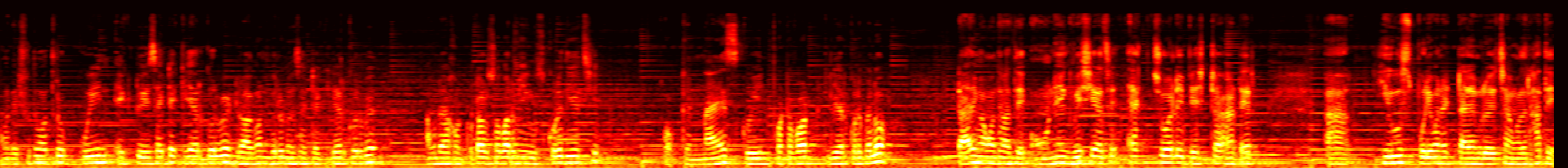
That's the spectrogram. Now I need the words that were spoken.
আমাদের শুধুমাত্র কুইন একটু এই সাইডটা ক্লিয়ার করবে ড্রাগন বেলুন ওই সাইডটা ক্লিয়ার করবে। আমরা এখন টোটাল সবার আমি ইউজ করে দিয়েছি। ওকে নাইস কুইন ফটাফট ক্লিয়ার করে পেল টাইম আমাদের হাতে অনেক বেশি আছে অ্যাকচুয়ালি বেস্টটা আর্টের আর হিউজ পরিমাণের টাইম রয়েছে আমাদের হাতে।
